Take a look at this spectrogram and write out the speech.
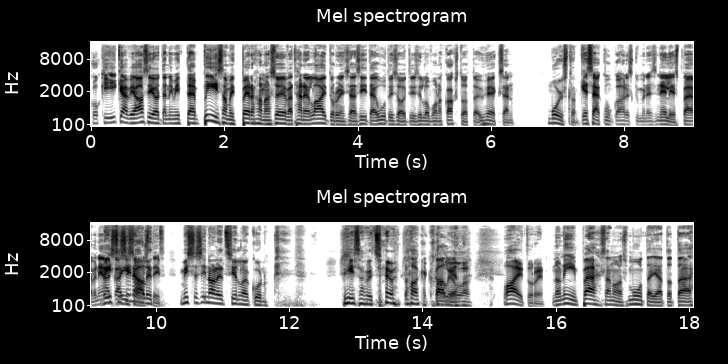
koki ikäviä asioita, nimittäin piisamit perhana söivät hänen laiturinsa ja siitä uutisoitiin silloin vuonna 2009 Muistan. kesäkuun 24. päivä, niin Missä aika sinä, isosti. olit, missä sinä olit silloin, kun piisamit söivät Aake Kalliolla laiturin? No niinpä, sanois muuta. Ja tota,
